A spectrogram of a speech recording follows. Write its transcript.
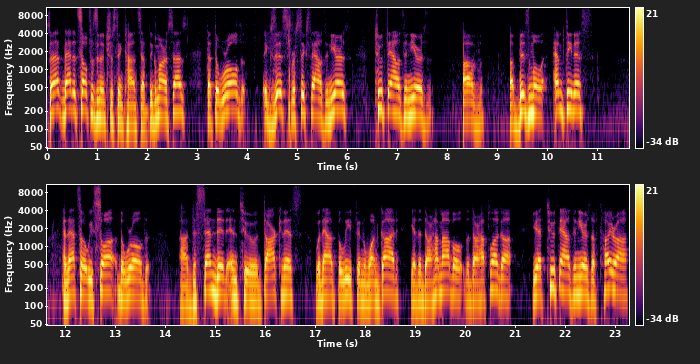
So that, that itself is an interesting concept. The Gemara says that the world exists for 6,000 years, 2,000 years of abysmal emptiness, and that's what we saw. The world uh, descended into darkness without belief in one God. You had the Dar Hamabel, the Dar Haflaga. You had 2,000 years of Torah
